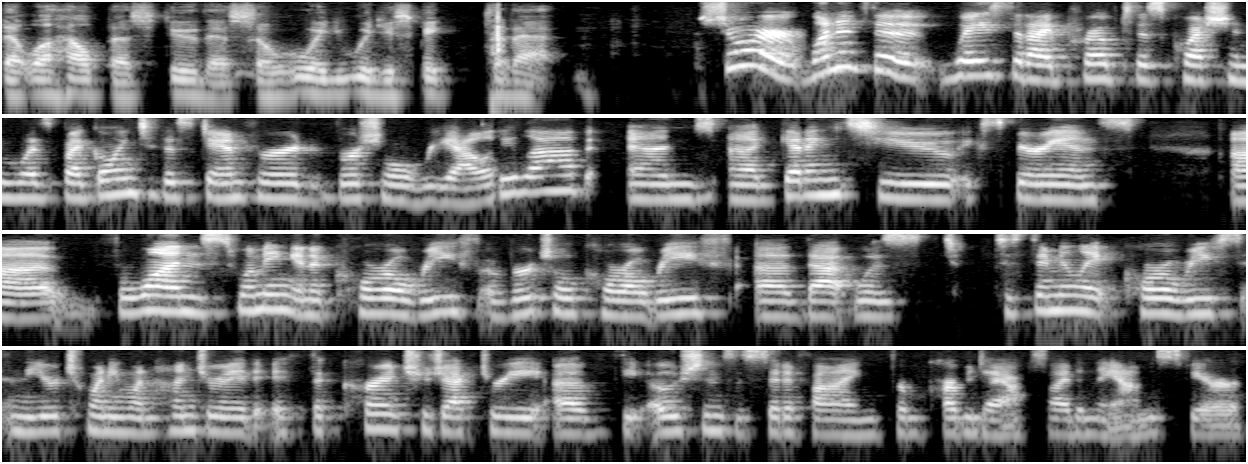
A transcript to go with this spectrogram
that will help us do this. So would would you speak to that? Sure. One of the ways that I probed this question was by going to the Stanford Virtual Reality Lab and uh, getting to experience uh, for one, swimming in a coral reef, a virtual coral reef uh, that was to simulate coral reefs in the year 2100 if the current trajectory of the oceans acidifying from carbon dioxide in the atmosphere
